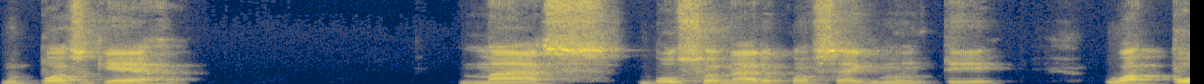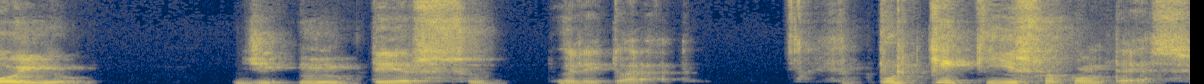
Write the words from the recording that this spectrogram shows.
no pós-guerra, mas Bolsonaro consegue manter o apoio de um terço do eleitorado. Por que, que isso acontece?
